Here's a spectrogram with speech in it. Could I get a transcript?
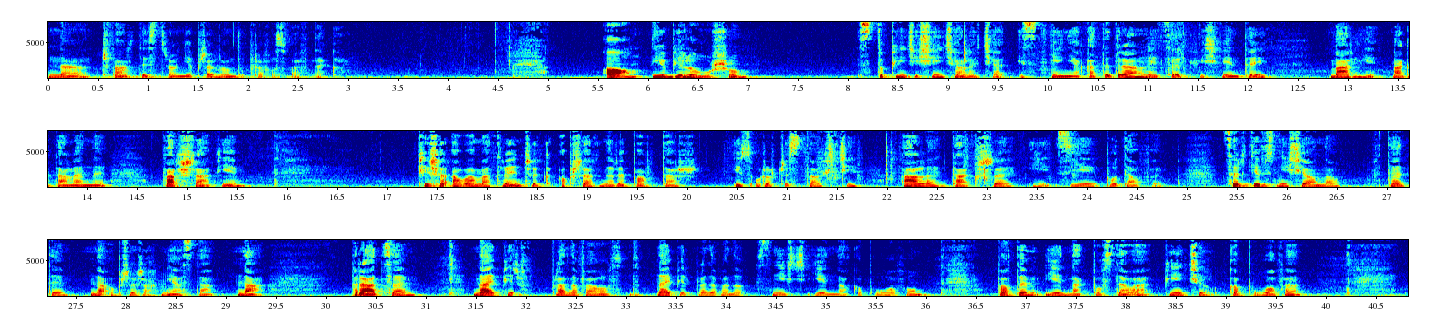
na czwartej stronie przeglądu prawosławnego. O jubileuszu 150-lecia istnienia Katedralnej Cerkwi Świętej Marii Magdaleny w Warszawie pisze Ałama Tręczyk obszerny reportaż i z uroczystości, ale także i z jej budowy. Cerkiew wzniesiono wtedy na obrzeżach miasta na pracę. Najpierw, planowało, najpierw planowano wznieść jednokopułową, potem jednak powstała pięciokopułowa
